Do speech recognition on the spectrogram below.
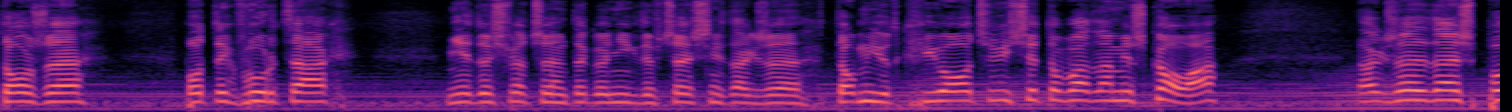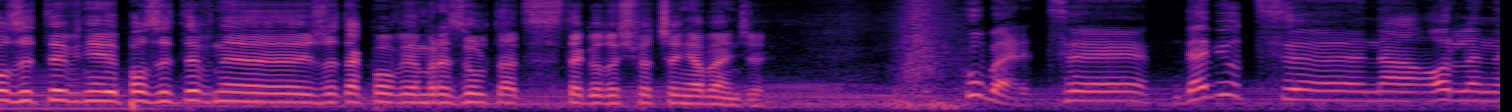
torze po tych wórcach. Nie doświadczyłem tego nigdy wcześniej, także to mi utkwiło. Oczywiście to była dla mnie szkoła. Także też pozytywnie, pozytywny, że tak powiem, rezultat z tego doświadczenia będzie. Hubert, e, debiut e, na Orlen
